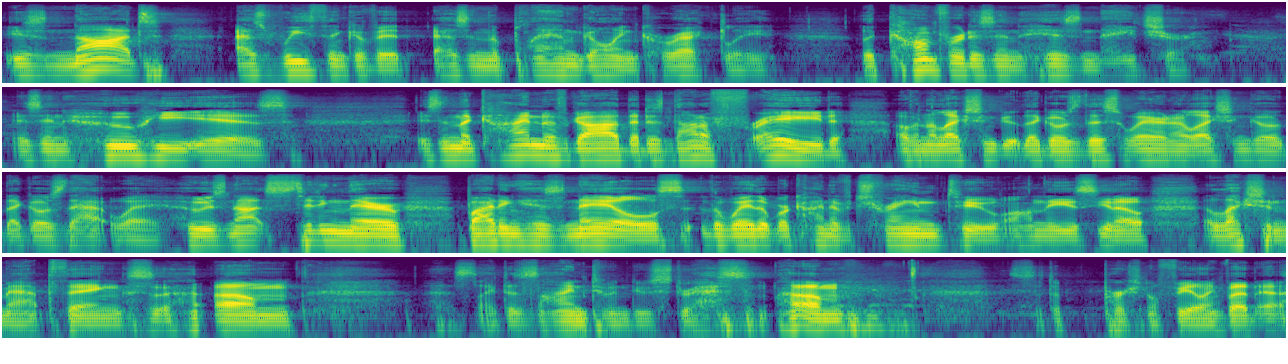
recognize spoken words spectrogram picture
is not as we think of it, as in the plan going correctly. The comfort is in his nature, is in who he is, is in the kind of God that is not afraid of an election that goes this way or an election that goes that way, who is not sitting there biting his nails the way that we're kind of trained to on these, you know, election map things. Um, it's like designed to induce stress. Um, it's a personal feeling, but uh,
